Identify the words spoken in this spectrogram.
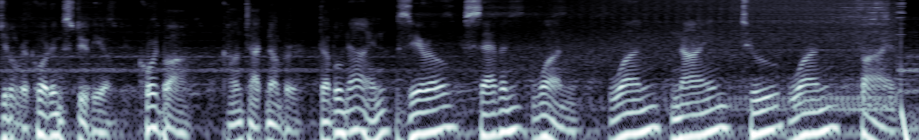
Digital Recording Studio, Korba. Contact number double nine zero seven one one nine two one five.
